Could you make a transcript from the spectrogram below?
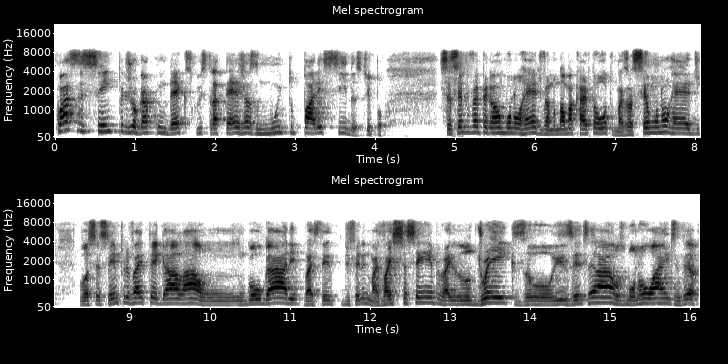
quase sempre jogar com decks com estratégias muito parecidas. Tipo, você sempre vai pegar um mono-red, vai mudar uma carta ou outra, mas vai ser um mono-red. Você sempre vai pegar lá um, um Golgari, vai ser diferente, mas vai ser sempre, vai o Drakes, o, sei lá, os mono-whites, entendeu?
